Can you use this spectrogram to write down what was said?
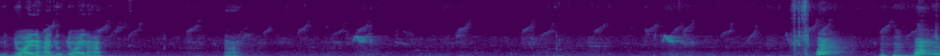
หยุดย้อยนะคะ หยุดย้อยนะคะอะอื้อหือ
